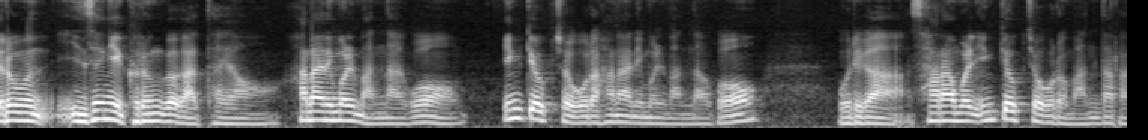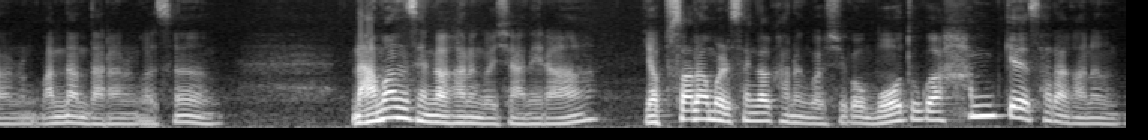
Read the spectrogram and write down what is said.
여러분 인생이 그런 것 같아요. 하나님을 만나고 인격적으로 하나님을 만나고 우리가 사람을 인격적으로 만나라는, 만난다라는 것은 나만 생각하는 것이 아니라 옆 사람을 생각하는 것이고 모두가 함께 살아가는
